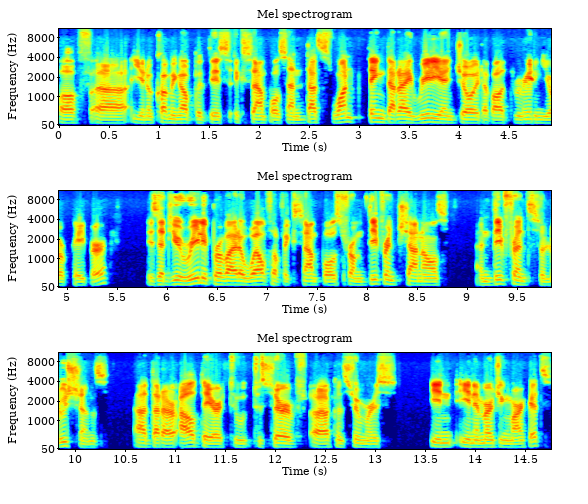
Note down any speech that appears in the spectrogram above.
of uh, you know coming up with these examples, and that's one thing that I really enjoyed about reading your paper is that you really provide a wealth of examples from different channels and different solutions uh, that are out there to to serve uh, consumers in in emerging markets,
